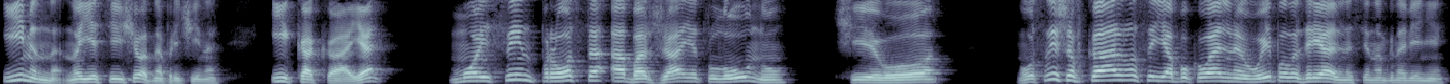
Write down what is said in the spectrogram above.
Именно, но есть еще одна причина. И какая? Мой сын просто обожает Луну. Чего? Услышав Карлоса, я буквально выпал из реальности на мгновение.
